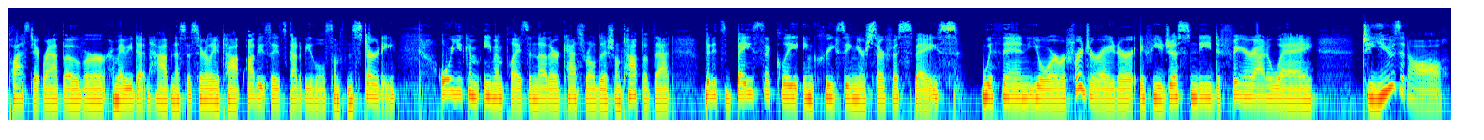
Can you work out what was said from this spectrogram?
plastic wrap over, or maybe doesn't have necessarily a top. Obviously, it's got to be a little something sturdy. Or you can even place another casserole dish on top of that. But it's basically increasing your surface space within your refrigerator if you just need to figure out a way to use it all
